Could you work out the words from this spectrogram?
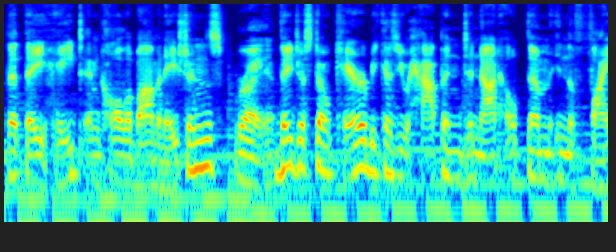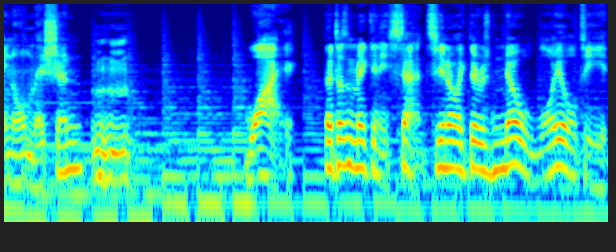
that they hate and call abominations. Right. They just don't care because you happen to not help them in the final mission. Mm-hmm. Why? That doesn't make any sense. You know, like there's no loyalty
